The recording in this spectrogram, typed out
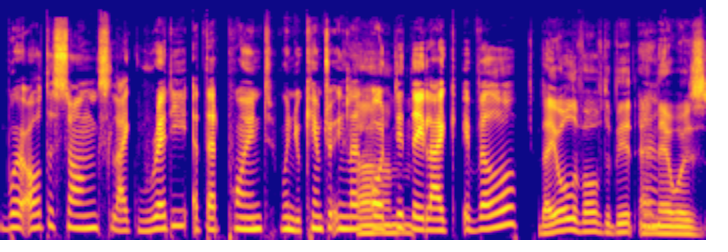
Were all the songs like ready at that point when you came to England, or did Um, they like evolve? They all evolved a bit, and Yeah. there was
